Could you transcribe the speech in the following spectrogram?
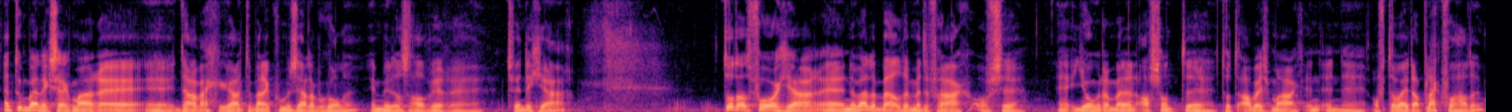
en toen ben ik zeg maar uh, uh, daar weggegaan. Toen ben ik voor mezelf begonnen. Inmiddels alweer uh, 20 jaar. Totdat vorig jaar uh, Noelle belde met de vraag of ze jongeren met een afstand tot de arbeidsmarkt... En, of dat wij daar plek voor hadden.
